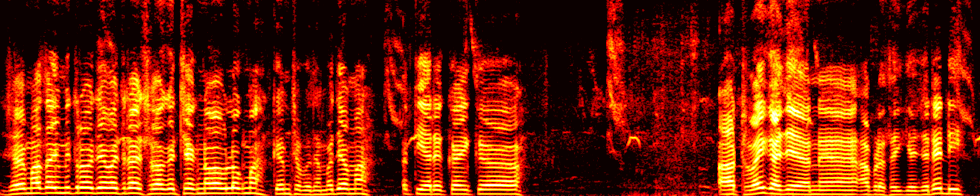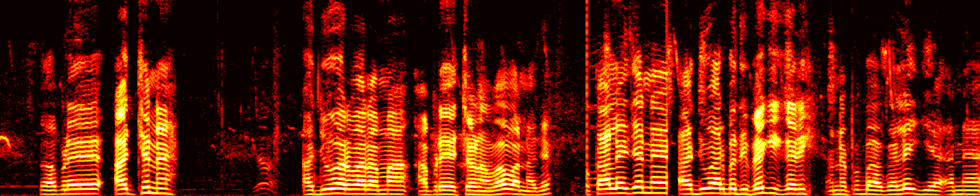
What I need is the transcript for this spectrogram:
જય માતાજી મિત્રો, જય વજરાજ સ્વાગત છે એક નવા બ્લોગમાં કેમ છો બધા? મજામાં? અત્યારે કંઈક આઠ વાગ્યા છે અને આપણે થઈ ગયા છે રેડી તો આપણે આજ છે ને, આ જુવારવાળામાં આપણે ચણા વાવવાના છે. તો કાલે છે ને આ જુવાર બધી ભેગી કરી અને પબ્બા લઈ ગયા અને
